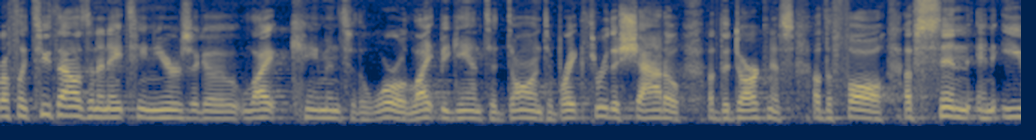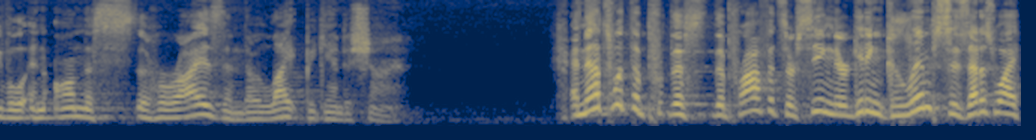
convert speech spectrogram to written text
Roughly 2018 years ago, light came into the world. Light began to dawn, to break through the shadow of the darkness of the fall, of sin and evil. And on the, the horizon, the light began to shine. And that's what the, the, the, prophets are seeing. They're getting glimpses. That is why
